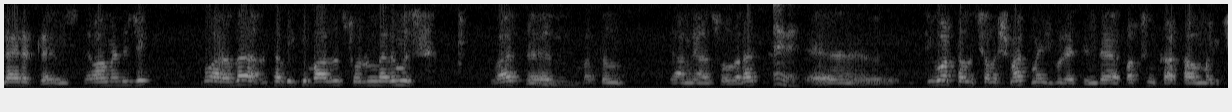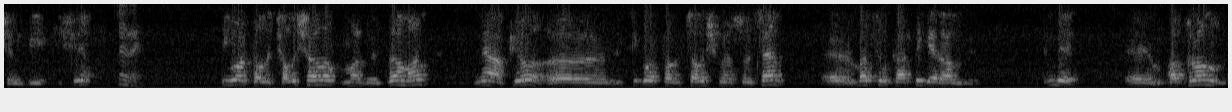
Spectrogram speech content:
gayretlerimiz devam edecek. Bu arada tabii ki bazı sorunlarımız var e, hı. basın camiası olarak. Evet. E, sigortalı çalışmak mecburiyetinde basın kartı almak için bir kişi Evet. sigortalı çalışamadığı zaman ne yapıyor? Ee, sigortalı çalışmıyorsun sen e, basın kartı geri alıyor. Şimdi e, patron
